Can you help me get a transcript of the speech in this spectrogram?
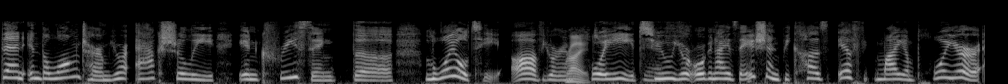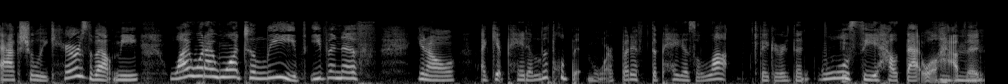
then in the long term you're actually increasing the loyalty of your Right. employee to Yes. your organization because if my employer actually cares about me, why would I want to leave even if, you know, I get paid a little bit more? But if the pay is a lot bigger, then we'll see how that will mm-hmm. happen.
